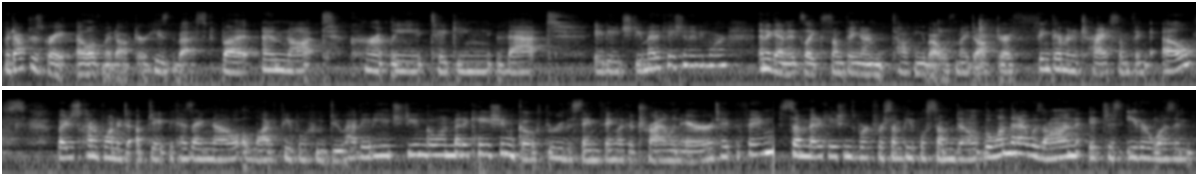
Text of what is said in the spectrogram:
my doctor's great. I love my doctor. He's the best. But I'm not currently taking that ADHD medication anymore. And again, it's like something I'm talking about with my doctor. I think I'm gonna try something else, but I just kind of wanted to update because I know a lot of people who do have ADHD and go on medication go through the same thing, like a trial and error type of thing. Some medications work for some people, some don't. The one that I was on, it just either wasn't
